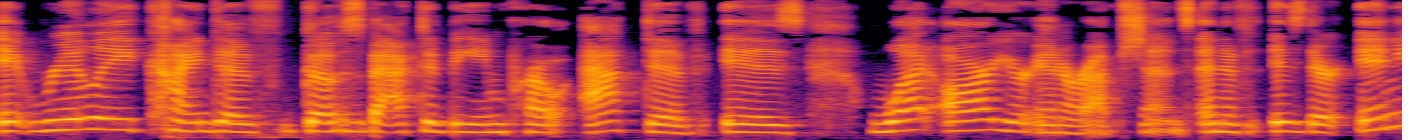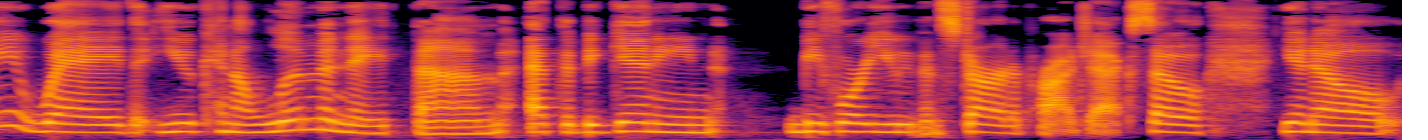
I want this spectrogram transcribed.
it really kind of goes back to being proactive. Is what are your interruptions, and if is there any way that you can eliminate them at the beginning? Before you even start a project. So, you know,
